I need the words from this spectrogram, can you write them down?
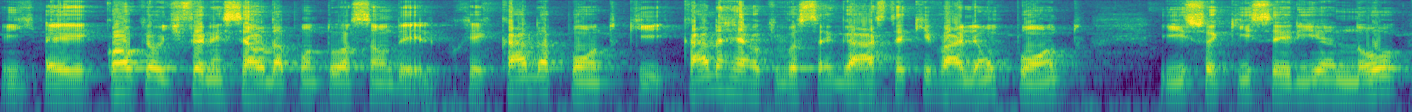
E, é, qual que é o diferencial da pontuação dele? Porque cada ponto que, cada real que você gasta equivale a um ponto. E isso aqui seria no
